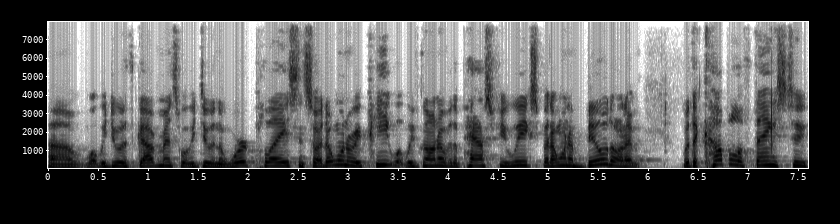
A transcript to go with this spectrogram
uh, what we do with governments, what we do in the workplace. And so I don't want to repeat what we've gone over the past few weeks, but I want to build on it with a couple of things to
